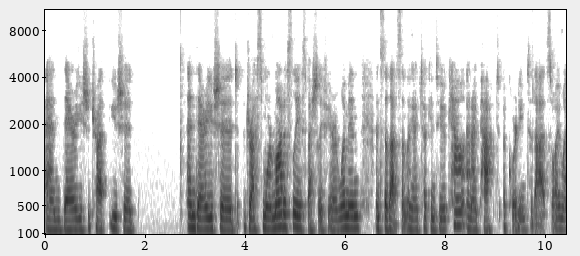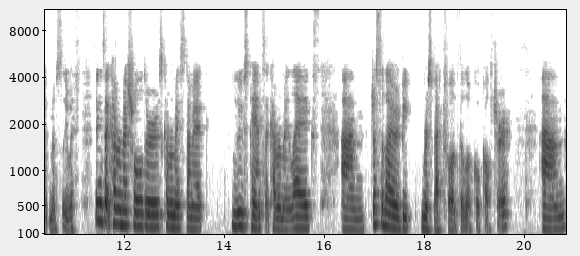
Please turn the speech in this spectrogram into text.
and there you should try you should and there you should dress more modestly, especially if you're a woman. And so that's something I took into account, and I packed according to that. So I went mostly with things that cover my shoulders, cover my stomach, loose pants that cover my legs, um, just so that I would be respectful of the local culture. Um,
